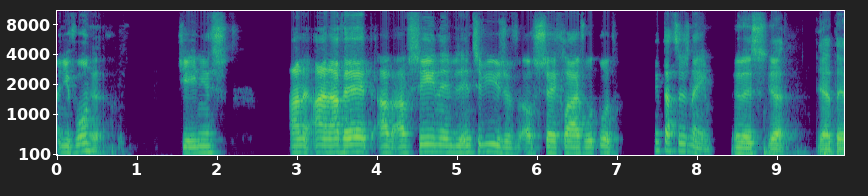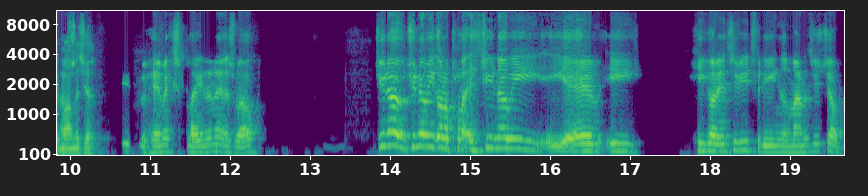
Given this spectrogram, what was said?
And you've won. Yeah. Genius. And and I've heard, I've I've seen in interviews of, of Sir Clive Woodward. I think that's his name. It is, yeah, yeah, their manager. With him explaining it as well. Do you know? Do you know he got a play? Do you know he he um, he he got interviewed for the England manager's job?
